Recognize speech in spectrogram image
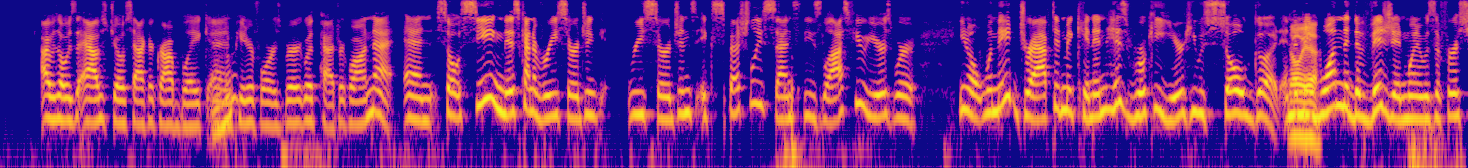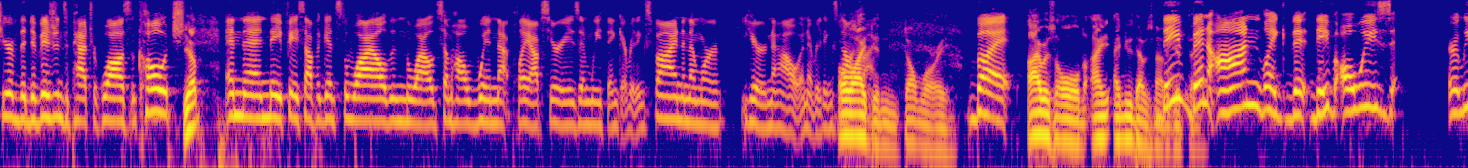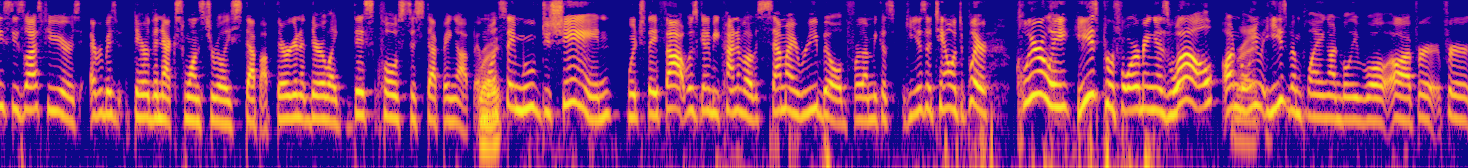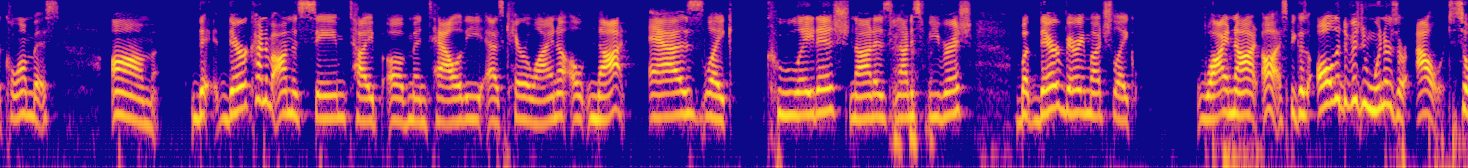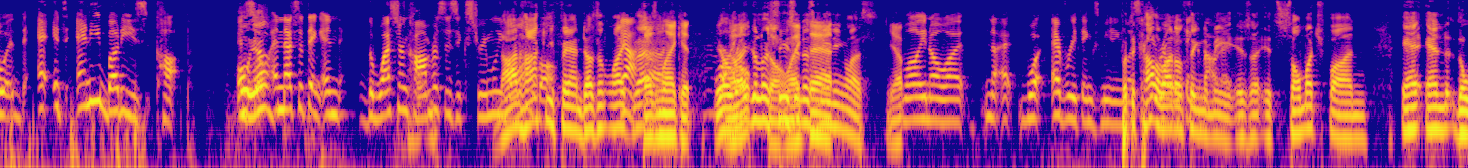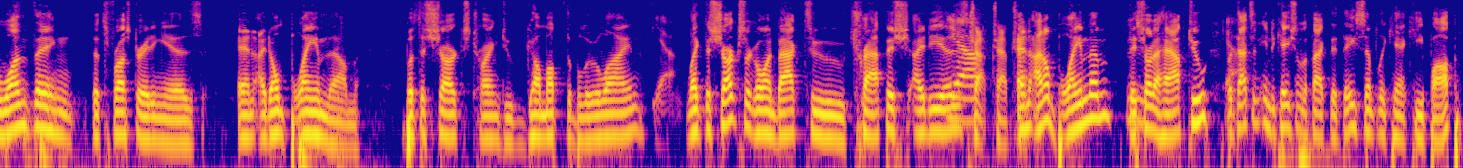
I was always the Avs, Joe Sakic, Rob Blake, and Mm-hmm. Peter Forsberg with Patrick Wannett. And so seeing this kind of resurgence, resurgence, especially since these last few years where, you know, when they drafted MacKinnon, his rookie year, he was so good. And then Oh, they won the division when it was the first year of the divisions of Patrick as the coach. Yep. And then they face off against the Wild, and the Wild somehow win that playoff series, and we think everything's fine. And then we're here now, and everything's oh, not oh, I fine. didn't. Don't worry. But I was old. I, I knew that was not. they've good thing. been on like the, they've always or at least these last few years everybody's they're the next ones to really step up. They're gonna they're like this close to stepping up. And Right. once they moved Duchene which they thought was gonna be kind of a semi rebuild for them because he is a talented player clearly he's performing as well. Unbelievable. Right. he's been playing unbelievable uh, for for Columbus. Um they, they're kind of on the same type of mentality as Carolina uh, not as like Kool-Aid-ish not as not as feverish but they're very much like why not us? Because all the division winners are out. So it, it's anybody's cup. And Oh, so- yeah. and that's the thing. And the Western Conference is extremely Non-hockey vulnerable. fan doesn't like Yeah. that. Doesn't like it. Your Nope, regular season like is that. meaningless. Yep. Well, you know what? No, eh, what everything's meaningless. But the Colorado really thing to me it. is a, it's so much fun, and, and the one thing that's frustrating is, and I don't blame them, but the Sharks trying to gum up the blue line. Yeah. like the Sharks are going back to trappish ideas. Yeah. Trap, trap, trap. And I don't blame them; they mm-hmm. sort of have to, Yeah. but that's an indication of the fact that they simply can't keep up.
